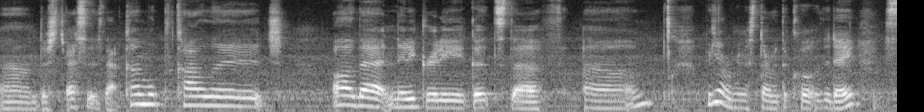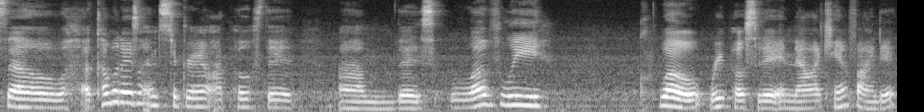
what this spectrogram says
um, the stresses that come with college, all that nitty gritty good stuff. Um, but yeah, we're gonna start with the quote of the day. So a couple days on Instagram, I posted um, this lovely quote, reposted it, and now I can't find it.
